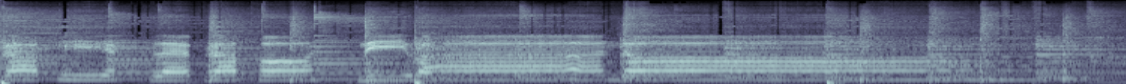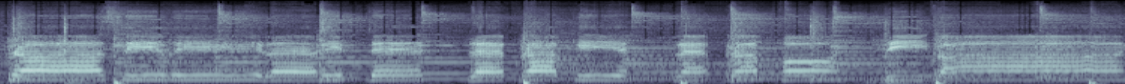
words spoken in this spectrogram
พระเพียรและพระพรนิรันดรพระสิริและฤทธิเดชและพระเกียรติและพระพรนิรัน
